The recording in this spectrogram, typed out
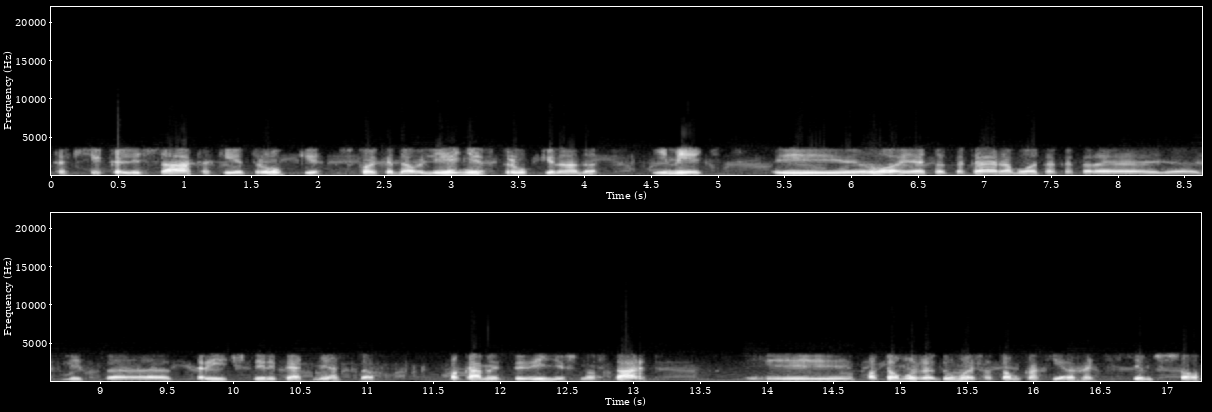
какие колеса, какие трубки, сколько давления в трубке надо иметь. И, ой, это такая работа, которая э, длится 3, 4, 5 месяцев, пока ты видишь на старт, и потом уже думаешь о том, как ехать 7 часов.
